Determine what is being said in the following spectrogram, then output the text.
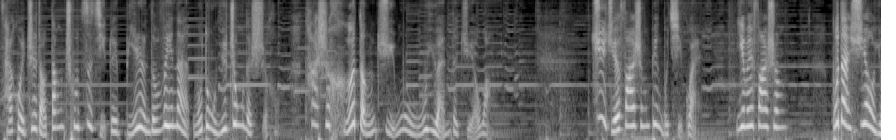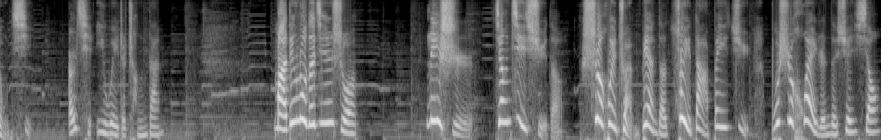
才会知道当初自己对别人的危难无动于衷的时候，他是何等举目无援的绝望。拒绝发生并不奇怪，因为发生不但需要勇气，而且意味着承担。马丁·路德·金说：“历史将记取的社会转变的最大悲剧，不是坏人的喧嚣。”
